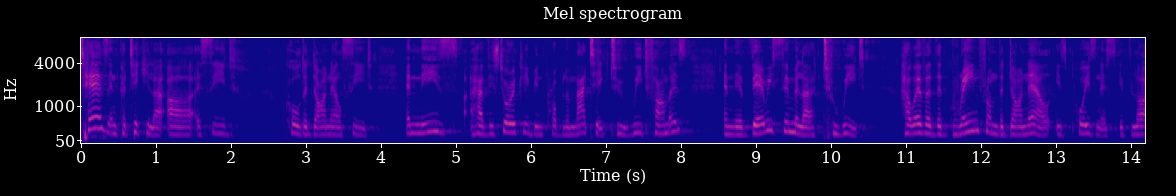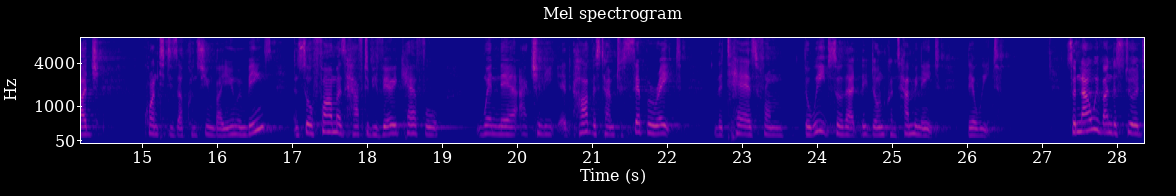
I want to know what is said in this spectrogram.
tares, in particular, are a seed called a darnel seed. And these have historically been problematic to wheat farmers, and they're very similar to wheat. However, the grain from the darnel is poisonous if large quantities are consumed by human beings. And so farmers have to be very careful when they're actually at harvest time to separate the tares from the wheat so that they don't contaminate their wheat. So now we've understood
